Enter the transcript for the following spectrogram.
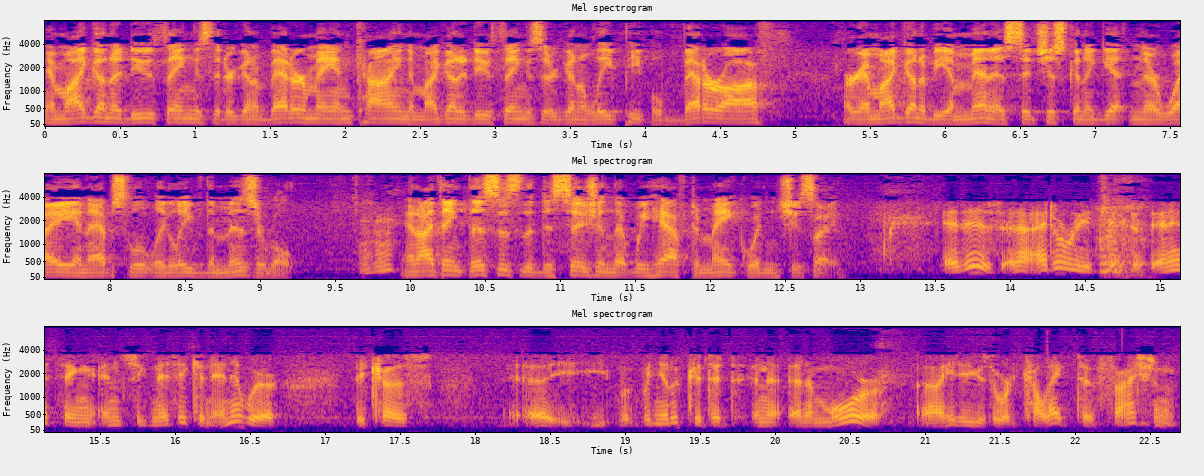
Am I going to do things that are going to better mankind? Am I going to do things that are going to leave people better off? Or am I going to be a menace that's just going to get in their way and absolutely leave them miserable? And I think this is the decision that we have to make, wouldn't you say? It is, and I don't really think there's anything insignificant anywhere, because uh, you, when you look at it in a, in a more, uh, I hate to use the word collective fashion,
